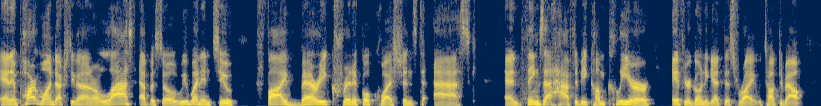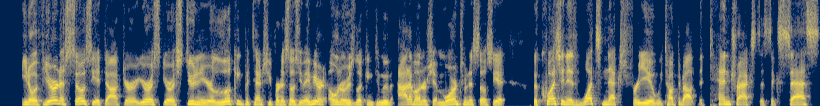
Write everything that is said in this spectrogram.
And in part one, Dr. Stephen, on our last episode, we went into five very critical questions to ask and things that have to become clear if you're going to get this right. We talked about, you know, if you're an associate doctor, you're a, you're a student, you're looking potentially for an associate, maybe you're an owner who's looking to move out of ownership more into an associate. The question is, what's next for you? We talked about the 10 tracks to success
